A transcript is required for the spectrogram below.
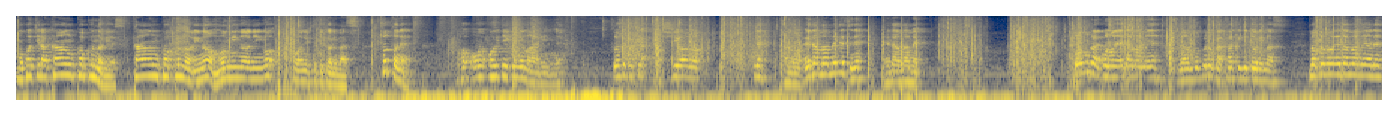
もうこちら、韓国のりです。韓国のりのもみのりを購入してきております。ちょっとね、置いていくね、周りにね。そしてこちら、塩の、あの、枝豆ですね。枝豆。今回この枝豆ね、何袋か買ってきております。まあ、この枝豆はね、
